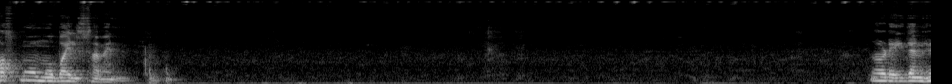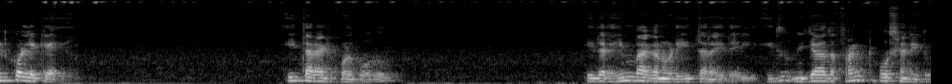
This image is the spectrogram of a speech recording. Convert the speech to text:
Osmo mobile seven ನೋಡಿ, ಇದನ್ನು ಹಿಡ್ಕೊಳ್ಳಿಕ್ಕೆ ಈ ಥರ ಹಿಡ್ಕೊಳ್ಬೋದು. ಇದರ ಹಿಂಭಾಗ ನೋಡಿ, ಈ ಥರ ಇದೆ ಇಲ್ಲಿ. ಇದು ನಿಜವಾದ ಫ್ರಂಟ್ ಪೋರ್ಷನ್ ಇದು.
